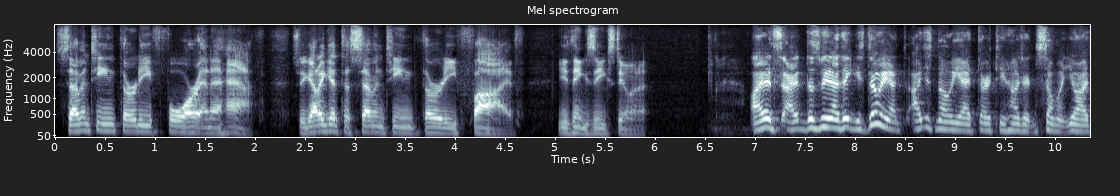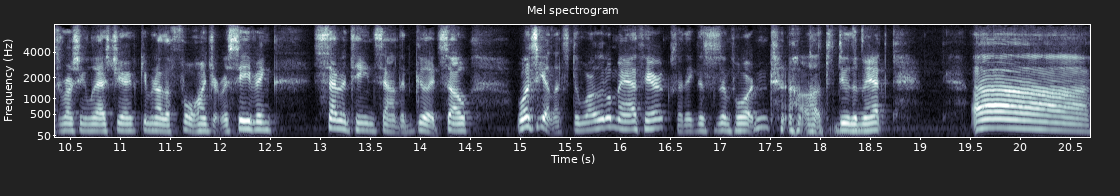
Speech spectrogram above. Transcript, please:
1734 and a half. So you got to get to 1735. You think Zeke's doing it? I, it doesn't mean I think he's doing it. I just know he had 1,300 and somewhat yards rushing last year. Give another 400 receiving. 17 sounded good. So once again, let's do our little math here because I think this is important uh, to do the math. Uh,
